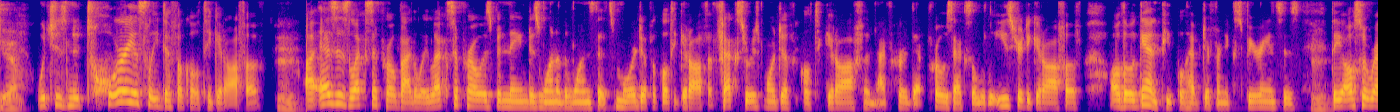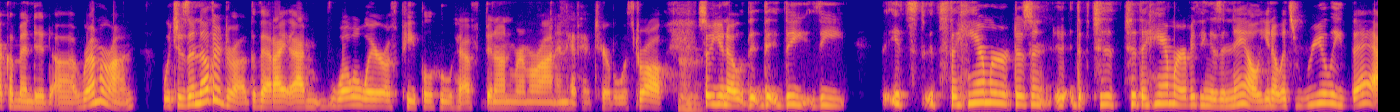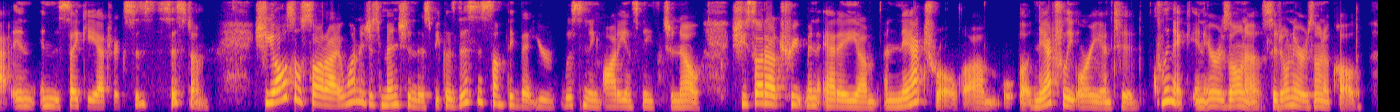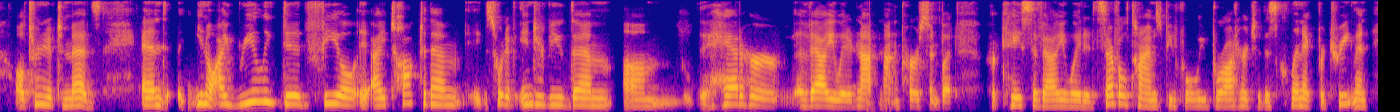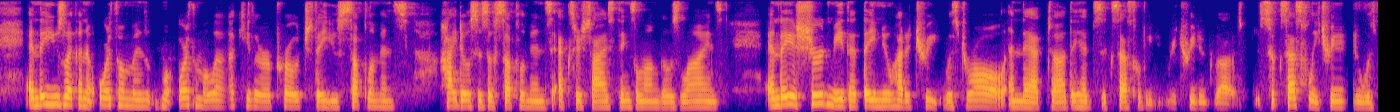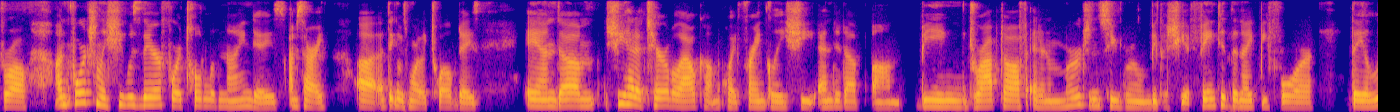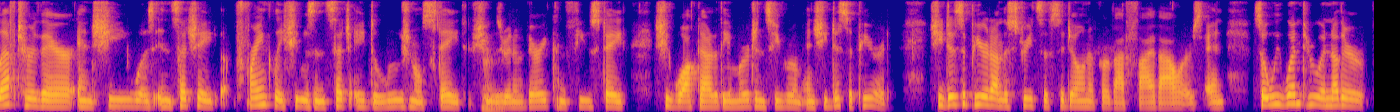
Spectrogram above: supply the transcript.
yeah. which is notoriously difficult to get off of. Mm. Uh, as is Lexapro, by the way. Lexapro has been named as one of the ones that's more difficult to get off. Effexor is more difficult to get off, and I've heard that Prozac's a little easier to get off of. Although again, people have different experiences. Mm. They also recommended uh, Remeron, which is another drug that I, am well aware of people who have been on Remeron and have had terrible withdrawal. Mm. So you know the the the, the it's it's the hammer doesn't to, to the hammer everything is a nail. You know it's really that in in the psychiatric system. She also sought out i want to just mention this because this is something that your listening audience needs to know. She sought out treatment at a, um, a natural um, naturally oriented clinic in arizona sedona arizona called alternative to meds. And you know i really did feel i talked to them sort of interviewed them um, had her evaluated not not in person but her case evaluated several several times before we brought her to this clinic for treatment. And they use like an orthomolecular approach. They use supplements, high doses of supplements, exercise, things along those lines. And they assured me that they knew how to treat withdrawal and that uh, they had successfully retreated, uh, successfully treated withdrawal. Unfortunately, she was there for a total of nine days. I'm sorry, uh, I think it was more like 12 days and um, she had a terrible outcome, quite frankly. She ended up um, being dropped off at an emergency room because she had fainted the night before. They left her there, and she was in such a, frankly, she was in such a delusional state. She was hmm. in a very confused state. She walked out of the emergency room and she disappeared. She disappeared on the streets of Sedona for about five hours. And so we went through another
